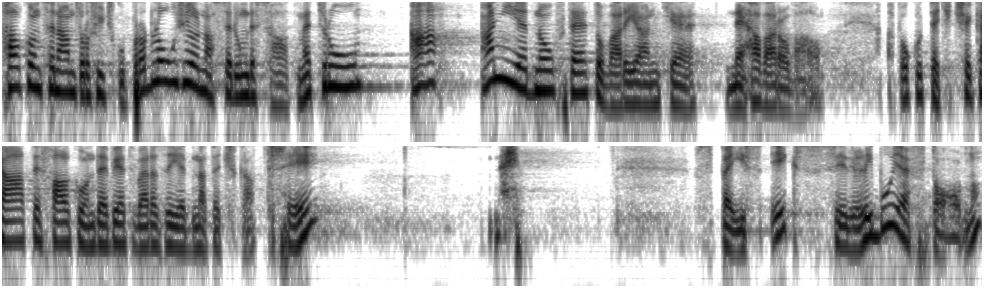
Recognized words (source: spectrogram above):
Falcon se nám trošičku prodloužil na 70 metrů a ani jednou v této variantě nehavaroval. A pokud teď čekáte Falcon 9 verzi 1.3, ne. SpaceX si libuje v tom,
